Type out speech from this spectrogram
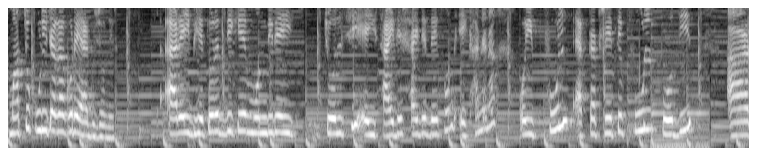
মাত্র কুড়ি টাকা করে একজনের। আর এই ভেতরের দিকে মন্দিরে এই চলছি, এই সাইডে সাইডে দেখুন, এখানে না ওই ফুল, একটা ট্রেতে ফুল, প্রদীপ আর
